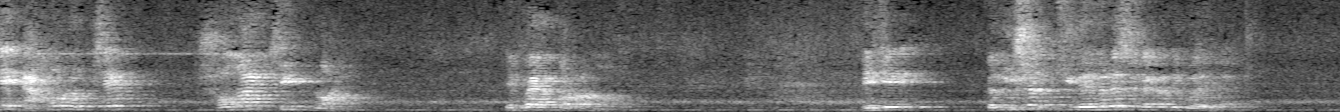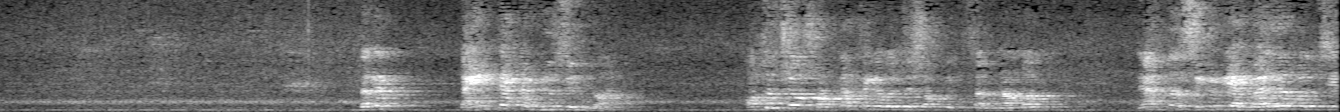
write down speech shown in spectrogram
যে এখন হচ্ছে সময় ঠিক নয় এফআইআর করার মতো। এই যে কলিউশন কি লেভেলে সেটা বোঝা যায়। তাহলে টাইমটা কন্ডিউসিভ নয়। অথচ সরকার থেকে বলছে সব কিছু নর্মাল ন্যাশনাল সিকিউরিটি অ্যাডভাইজার বলছে,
